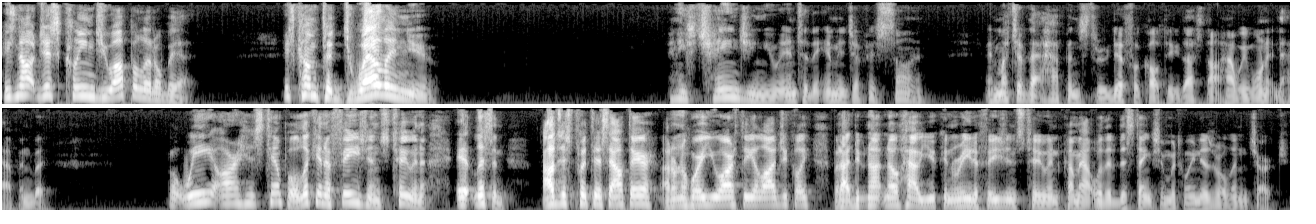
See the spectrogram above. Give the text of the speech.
He's not just cleaned you up a little bit, He's come to dwell in you. And He's changing you into the image of His Son. And much of that happens through difficulty. That's not how we want it to happen, but but we are His temple. Look in Ephesians 2. And it, listen, I'll just put this out there. I don't know where you are theologically, but I do not know how you can read Ephesians 2 and come out with a distinction between Israel and the church.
